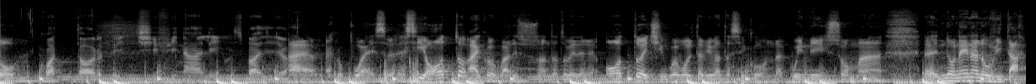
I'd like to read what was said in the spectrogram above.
14 finali, sbaglio? Eh, ecco, può essere. Sì, 8, ecco qua, adesso sono andato a vedere. 8 e 5 volte arrivata seconda, quindi insomma eh, non è una novità,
